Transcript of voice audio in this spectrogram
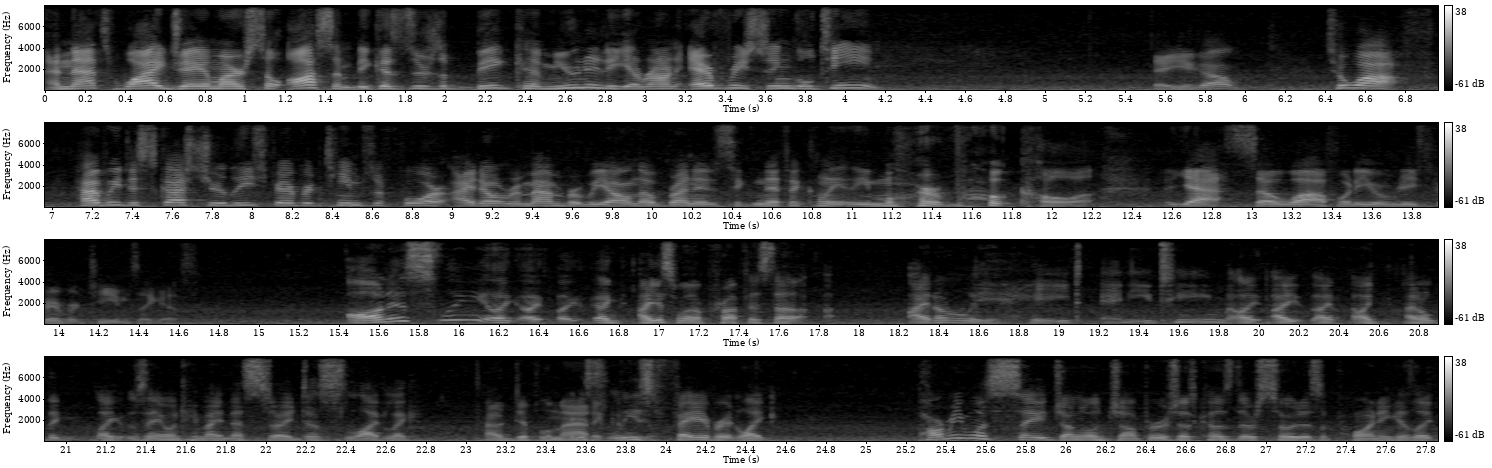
and that's why JMR is so awesome because there's a big community around every single team there you go two off have we discussed your least favorite teams before? I don't remember. We all know Brendan is significantly more vocal. Yes. So, Wof, what are your least favorite teams? I guess. Honestly, like, like, like, I just want to preface that I don't really hate any team. Like, I, I, I, I don't think like there's any one team I necessarily dislike. Like, How diplomatic. least, you. least favorite. Like, part of me wants to say Jungle Jumpers just because they're so disappointing. Because like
